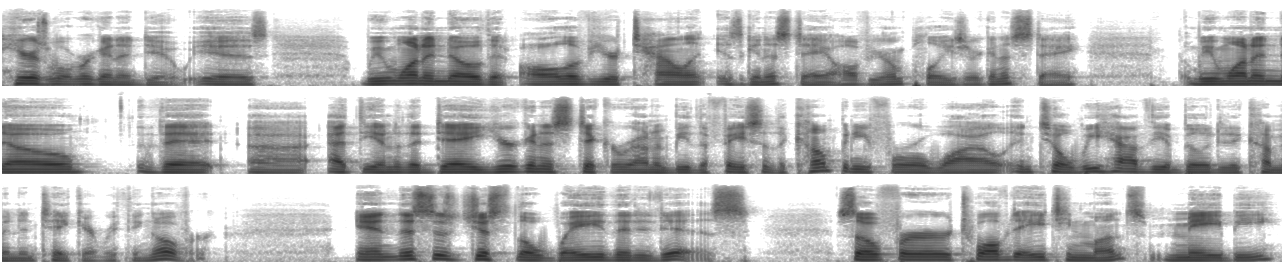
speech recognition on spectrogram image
here's what we're going to do: is we want to know that all of your talent is going to stay, all of your employees are going to stay. We want to know that uh, at the end of the day, you're going to stick around and be the face of the company for a while until we have the ability to come in and take everything over." And this is just the way that it is. So for 12 to 18 months, maybe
